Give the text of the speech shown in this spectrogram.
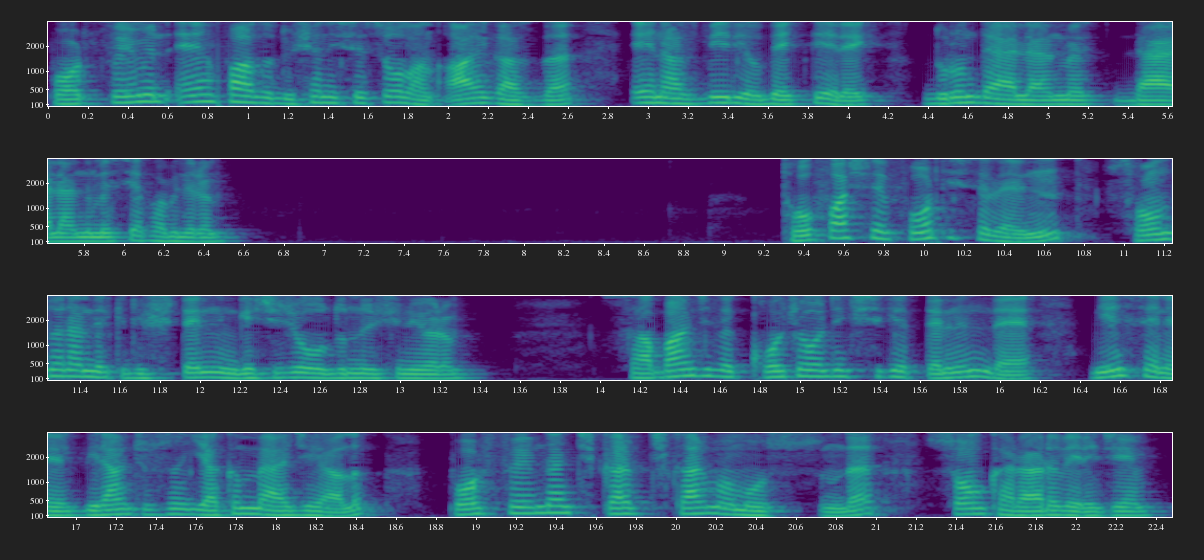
Portföyümün en fazla düşen hissesi olan Aygaz'da en az bir yıl bekleyerek durum değerlendirmesi yapabilirim. Tofaş ve Ford hisselerinin son dönemdeki düşüşlerinin geçici olduğunu düşünüyorum. Sabancı ve Koç Holding şirketlerinin de bir senelik bilançosunu yakın merceğe alıp portföyümden çıkarıp çıkarmama hususunda son kararı vereceğim.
